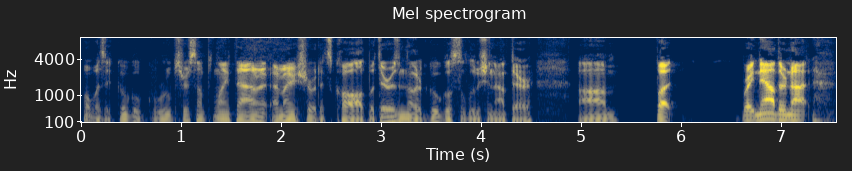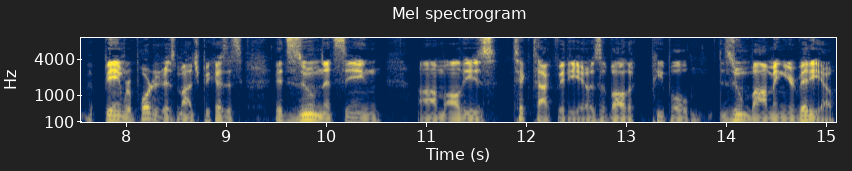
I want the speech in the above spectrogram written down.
what was it, Google Groups or something like that. I'm not even sure what it's called, but there is another Google solution out there. Um, but right now they're not being reported as much because it's it's Zoom that's seeing um, all these TikTok videos of all the people Zoom bombing your video.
